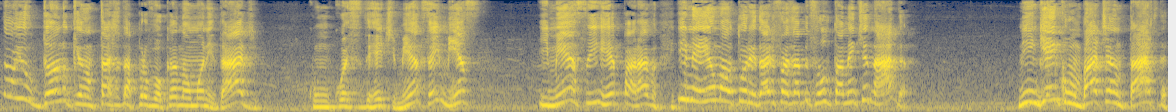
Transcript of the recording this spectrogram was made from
Não, e o dano que a Antártida está provocando à humanidade com, com esses derretimentos é imenso. Imenso e irreparável. E nenhuma autoridade faz absolutamente nada. Ninguém combate a Antártida.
